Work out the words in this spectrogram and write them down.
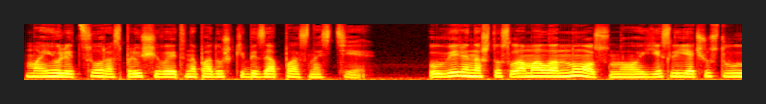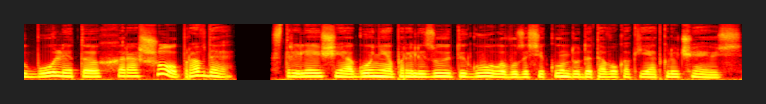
Мое лицо расплющивает на подушке безопасности. Уверена, что сломала нос, но если я чувствую боль, это хорошо, правда? Стреляющая агония парализует и голову за секунду до того, как я отключаюсь.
